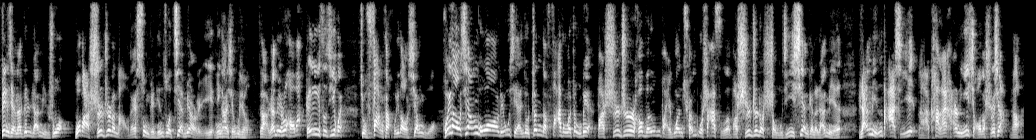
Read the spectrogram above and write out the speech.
并且呢跟冉闵说：“我把石之的脑袋送给您做见面礼，您看行不行？”啊，冉闵说：“好吧，给你一次机会，就放他回到襄国。”回到襄国，刘显就真的发动了政变，把石之和文武百官全部杀死，把石之的首级献给了冉闵。冉闵大喜，啊，看来还是你小子识相啊！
